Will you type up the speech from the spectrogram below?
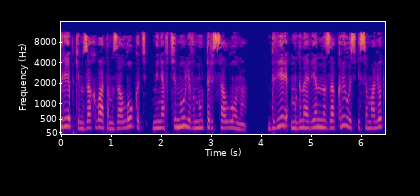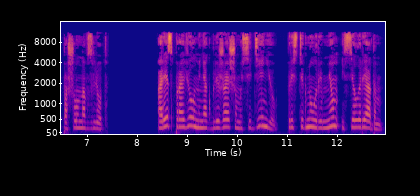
Крепким захватом за локоть меня втянули внутрь салона. Дверь мгновенно закрылась, и самолет пошел на взлет. Арес провел меня к ближайшему сиденью, пристегнул ремнем и сел рядом.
